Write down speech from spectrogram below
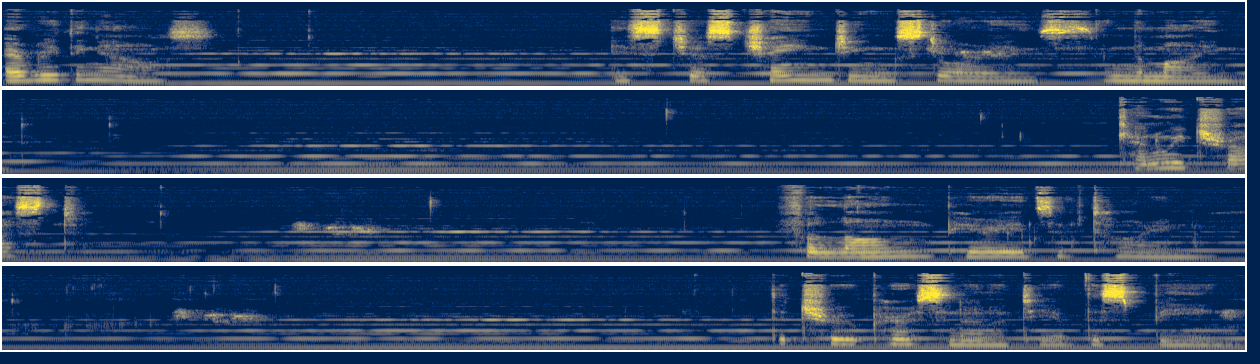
Everything else is just changing stories in the mind. Can we trust for long periods of time the true personality of this being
